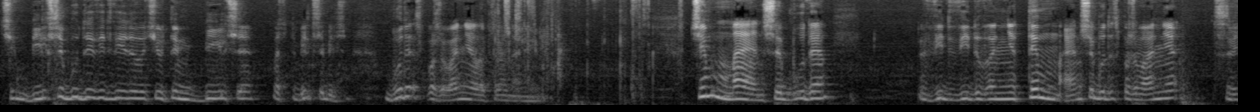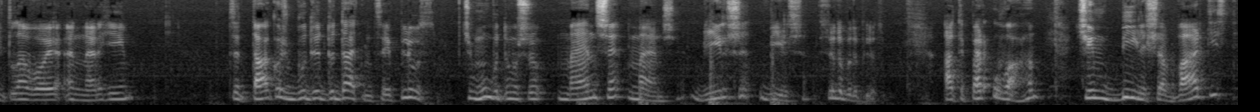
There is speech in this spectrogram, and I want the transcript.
Чим більше буде відвідувачів, тим більше, бачите, більше більше буде споживання електроенергії. Чим менше буде відвідування, тим менше буде споживання світлової енергії. Це також буде додатній цей плюс. Чому? Бо тому що менше менше, більше більше. Всюди буде плюс. А тепер увага. Чим більша вартість,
